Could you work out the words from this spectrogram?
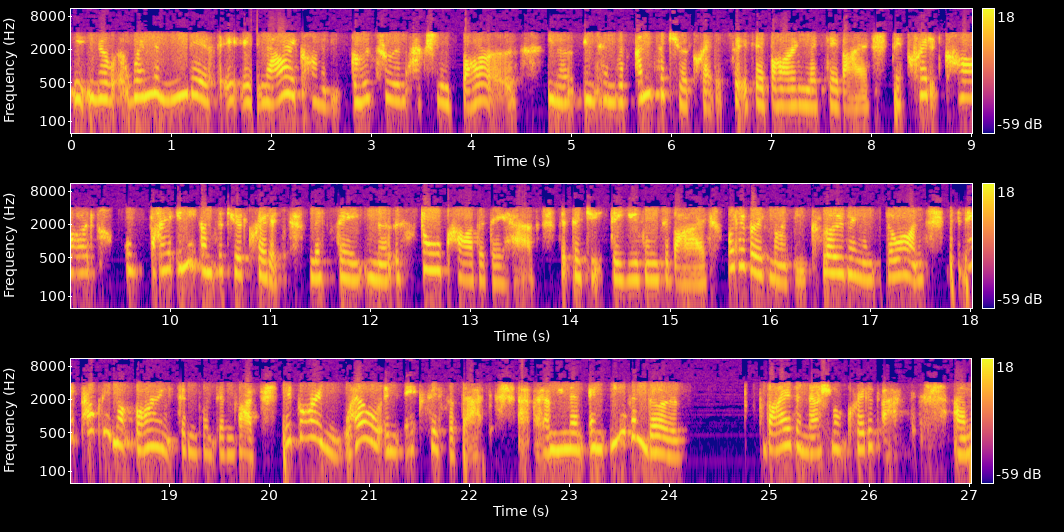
you know, when the media in our economy go through and actually borrow, you know, in terms of unsecured credit, so if they're borrowing, let's say, via their credit card or via any unsecured credit, let's say, you know, a store card that they have that they're using to buy whatever it might be, clothing and so on, they're probably not borrowing at 7.75. They're borrowing well in excess of that. I mean, and, and even though via the National Credit Act, um,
